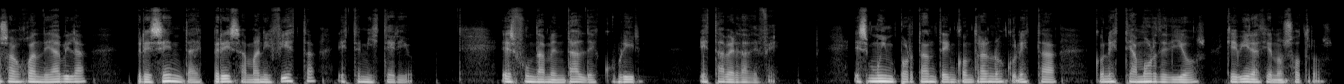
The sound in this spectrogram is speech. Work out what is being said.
San Juan de Ávila presenta, expresa, manifiesta este misterio. Es fundamental descubrir esta verdad de fe. Es muy importante encontrarnos con esta con este amor de Dios que viene hacia nosotros,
